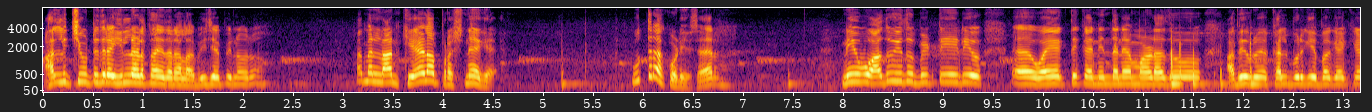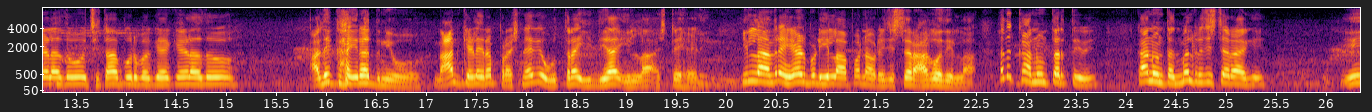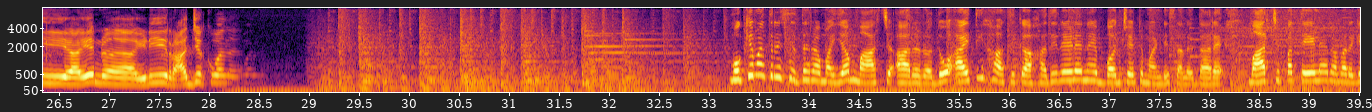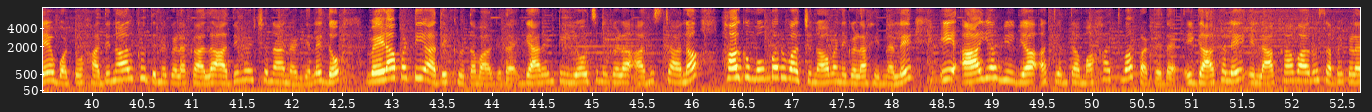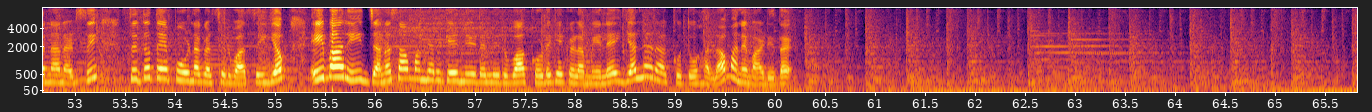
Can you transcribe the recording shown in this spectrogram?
ಅಲ್ಲಿ ಚಿವುಟಿದ್ರೆ ಇಲ್ಲಿ ಹೇಳ್ತಾ ಇದ್ದಾರಲ್ಲ ಬಿ ಜೆ ಪಿನವರು ಆಮೇಲೆ ನಾನು ಕೇಳೋ ಪ್ರಶ್ನೆಗೆ ಉತ್ತರ ಕೊಡಿ ಸರ್. ನೀವು ಅದು ಇದು ಬಿಟ್ಟು ನೀವು ವೈಯಕ್ತಿಕ ನಿಂದನೆ ಮಾಡೋದು ಅಭಿವೃದ್ಧಿ ಕಲಬುರ್ಗಿ ಬಗ್ಗೆ ಕೇಳೋದು ಚಿತಾಪುರ ಬಗ್ಗೆ ಕೇಳೋದು, ಅದಕ್ಕೆ ಇರೋದು ನೀವು. ನಾನು ಕೇಳಿರೋ ಪ್ರಶ್ನೆಗೆ ಉತ್ತರ ಇದೆಯಾ ಇಲ್ಲ ಅಷ್ಟೇ ಹೇಳಿ. ಇಲ್ಲ ಅಂದರೆ ಹೇಳ್ಬಿಡಿ, ಇಲ್ಲಪ್ಪ, ನಾವು ರಿಜಿಸ್ಟರ್ ಆಗೋದಿಲ್ಲ. ಅದಕ್ಕೆ ಕಾನೂನು ತರ್ತೀವಿ. ಕಾನೂನು ತಂದಮೇಲೆ ರಿಜಿಸ್ಟರ್ ಆಗಿ. ಈ ಏನು ಇಡೀ ರಾಜ್ಯಕ್ಕೂ ಮುಖ್ಯಮಂತ್ರಿ ಸಿದ್ದರಾಮಯ್ಯ ಮಾರ್ಚ್ ಆರರಂದು ಐತಿಹಾಸಿಕ ಹದಿನೇಳನೇ ಬಜೆಟ್ ಮಂಡಿಸಲಿದ್ದಾರೆ. ಮಾರ್ಚ್ ಇಪ್ಪತ್ತೇಳರವರೆಗೆ ಒಟ್ಟು ಹದಿನಾಲ್ಕು ದಿನಗಳ ಕಾಲ ಅಧಿವೇಶನ ನಡೆಯಲಿದ್ದು, ವೇಳಾಪಟ್ಟಿ ಅಧಿಕೃತವಾಗಿದೆ. ಗ್ಯಾರಂಟಿ ಯೋಜನೆಗಳ ಅನುಷ್ಠಾನ ಹಾಗೂ ಮುಂಬರುವ ಚುನಾವಣೆಗಳ ಹಿನ್ನೆಲೆ ಈ ಆಯವ್ಯಯ ಅತ್ಯಂತ ಮಹತ್ವ ಪಡೆದಿದೆ. ಈಗಾಗಲೇ ಇಲಾಖಾವಾರು ಸಭೆಗಳನ್ನು ನಡೆಸಿ ಸಿದ್ಧತೆ ಪೂರ್ಣಗೊಳಿಸಿರುವ ಸಿಎಂ, ಈ ಬಾರಿ ಜನಸಾಮಾನ್ಯರಿಗೆ ನೀಡಲಿರುವ ಕೊಡುಗೆಗಳ ಮೇಲೆ ಎಲ್ಲರ ಕುತೂಹಲ ಮನೆ ಮಾಡಿದೆ.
